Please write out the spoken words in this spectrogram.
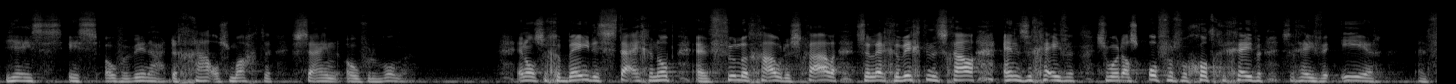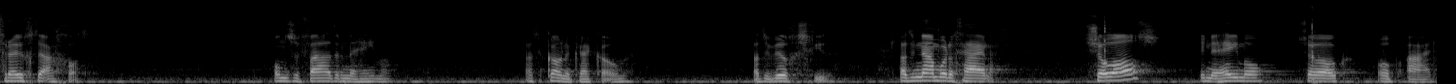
Jezus is overwinnaar. De chaosmachten zijn overwonnen. En onze gebeden stijgen op en vullen gouden schalen. Ze leggen gewicht in de schaal en ze, geven, ze worden als offer voor God gegeven. Ze geven eer en vreugde aan God. Onze Vader in de hemel. Laat uw koninkrijk komen. Laat uw wil geschieden. Laat uw naam worden geheiligd. Zoals in de hemel, zo ook op aarde.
